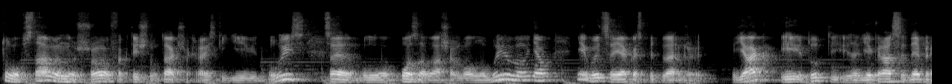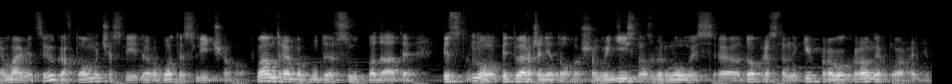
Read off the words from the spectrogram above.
ту обставину, що фактично так шахрайські дії відбулись. Це було поза вашим волевиявленням, і ви це якось підтверджуєте. Як і тут якраз іде пряма відсилка, в тому числі і до роботи слідчого. Вам треба буде в суд подати під, ну, підтвердження того, що ви дійсно звернулись е, до представників правоохоронних органів,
